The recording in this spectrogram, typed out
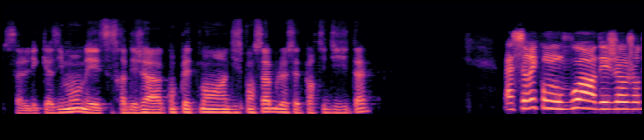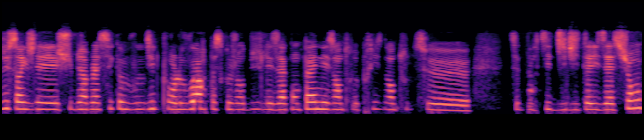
ça l'est quasiment, mais ce sera déjà complètement indispensable, cette partie digitale? Bah, c'est vrai qu'on voit hein, déjà aujourd'hui, c'est vrai que je suis bien placée, comme vous dites, pour le voir, parce qu'aujourd'hui, je les accompagne, les entreprises, dans toute cette partie de digitalisation.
